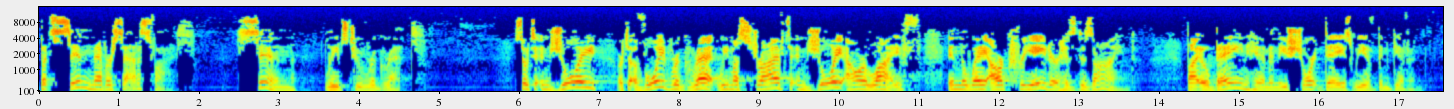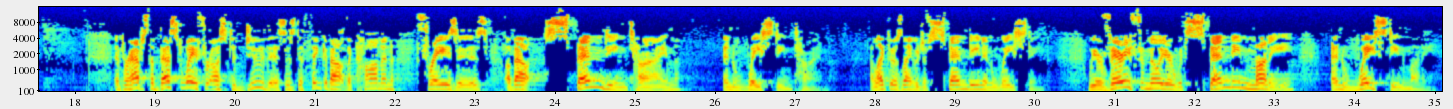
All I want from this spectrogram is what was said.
but sin never satisfies. Sin leads to regret. So, to enjoy or to avoid regret, we must strive to enjoy our life in the way our Creator has designed by obeying Him in these short days we have been given. And perhaps the best way for us to do this is to think about the common phrases about spending time and wasting time. I like those language of spending and wasting. We are very familiar with spending money and wasting money.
